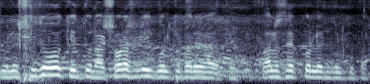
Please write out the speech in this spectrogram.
গোলের সুযোগ কিন্তু না, সরাসরি গোলকিপারের হাতে। ভালো সেভ করলেন গোলকিপার।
